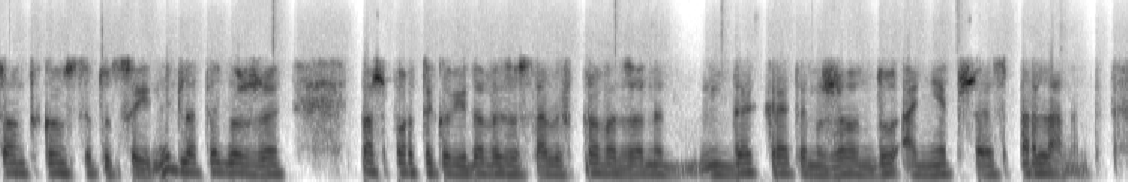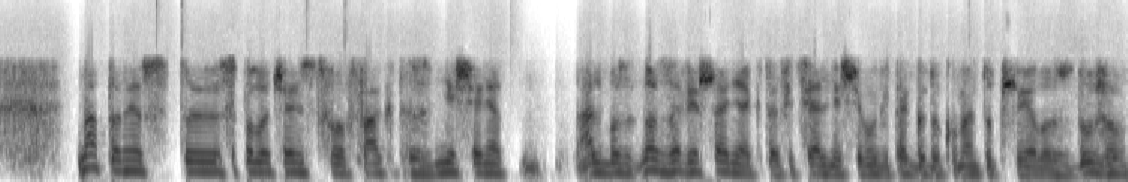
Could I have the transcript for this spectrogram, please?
sąd konstytucyjny, dlatego że paszporty covidowe zostały wprowadzone dekretem rządu, a nie przez parlament. Natomiast y, społeczeństwo fakt zniesienia albo no, zawieszenia, jak to oficjalnie się mówi, tego dokumentu przyjęło z dużą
